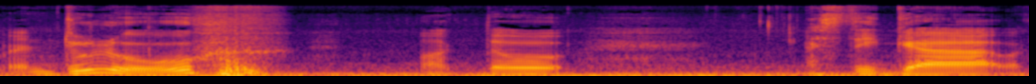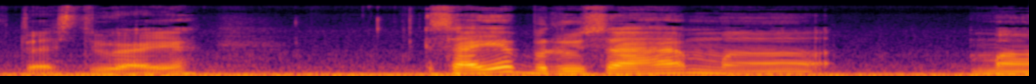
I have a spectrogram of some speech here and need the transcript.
dulu waktu S3 waktu S2 ya. Saya berusaha me, me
